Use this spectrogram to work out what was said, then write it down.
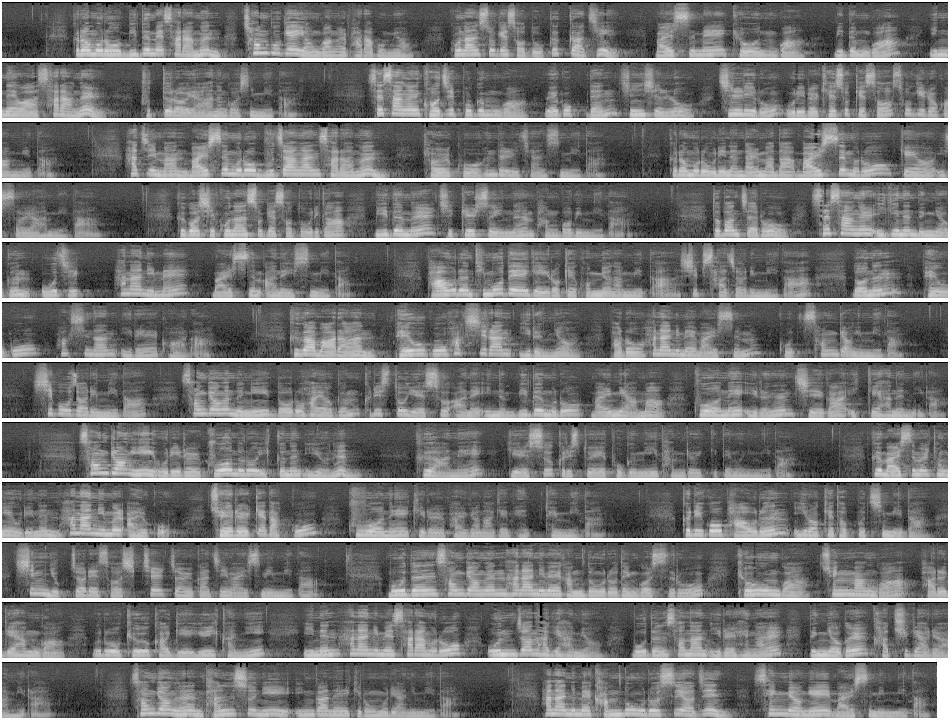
그러므로 믿음의 사람은 천국의 영광을 바라보며 고난 속에서도 끝까지 말씀의 교훈과 믿음과 인내와 사랑을 붙들어야 하는 것입니다. 세상은 거짓 복음과 왜곡된 진실로 진리로 우리를 계속해서 속이려고 합니다. 하지만 말씀으로 무장한 사람은 결코 흔들리지 않습니다. 그러므로 우리는 날마다 말씀으로 깨어 있어야 합니다. 그것이 고난 속에서도 우리가 믿음을 지킬 수 있는 방법입니다. 두 번째로 세상을 이기는 능력은 오직 하나님의 말씀 안에 있습니다. 바울은 디모데에게 이렇게 권면합니다. 14절입니다. 너는 배우고 확신한 일에 거하라. 그가 말한 배우고 확실한 일은요, 바로 하나님의 말씀, 곧 성경입니다. 15절입니다. 성경은 능히 너로 하여금 그리스도 예수 안에 있는 믿음으로 말미암아 구원에 이르는 지혜가 있게 하느니라. 성경이 우리를 구원으로 이끄는 이유는 그 안에 예수 그리스도의 복음이 담겨 있기 때문입니다. 그 말씀을 통해 우리는 하나님을 알고 죄를 깨닫고 구원의 길을 발견하게 됩니다. 그리고 바울은 이렇게 덧붙입니다. 16절에서 17절까지 말씀입니다. 모든 성경은 하나님의 감동으로 된 것으로 교훈과 책망과 바르게 함과 의로 교육하기에 유익하니 이는 하나님의 사람으로 온전하게 하며 모든 선한 일을 행할 능력을 갖추게 하려 함이라. 성경은 단순히 인간의 기록물이 아닙니다. 하나님의 감동으로 쓰여진 생명의 말씀입니다.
